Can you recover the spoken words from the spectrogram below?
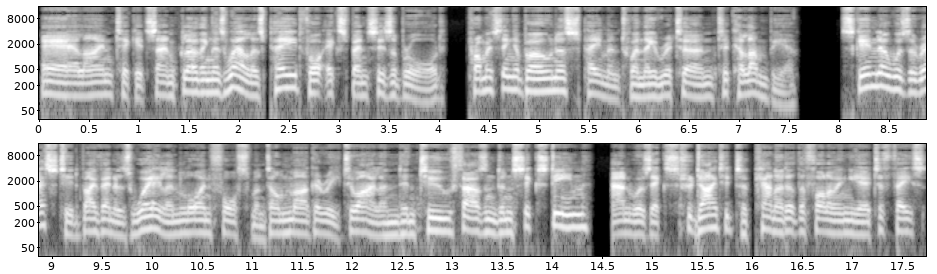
airline tickets and clothing as well as paid for expenses abroad, promising a bonus payment when they returned to Colombia. Skinner was arrested by Venezuelan law enforcement on Margarita Island in 2016, and was extradited to Canada the following year to face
